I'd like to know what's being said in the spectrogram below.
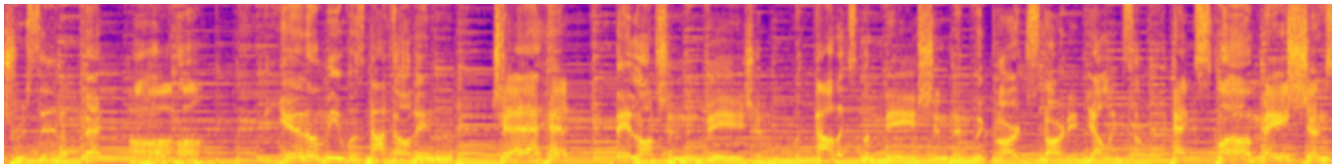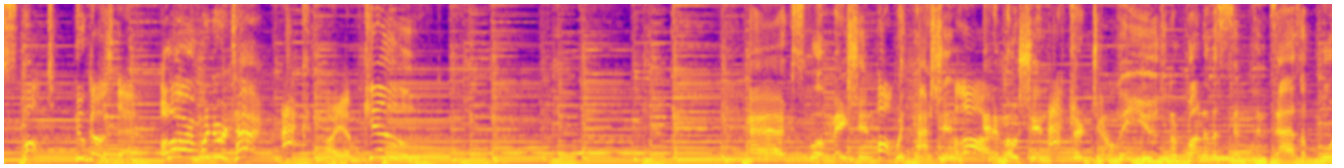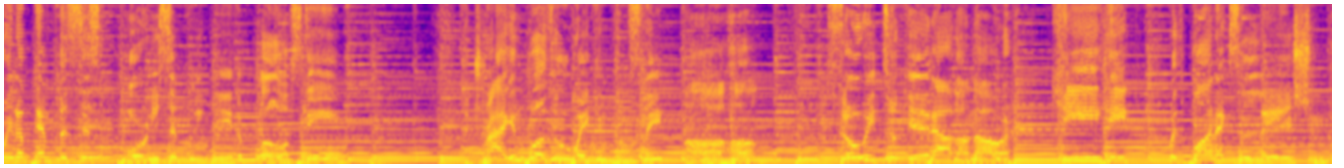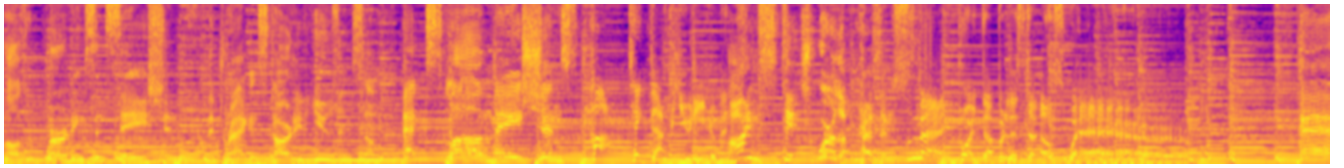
truce in effect. Uh huh. The enemy was not held in check. They launched an invasion without explanation, and the guards started yelling some exclamations. Halt! Who goes there? Alarm! Under attack! Ack! I am killed! Exclamation halt. with passion Alarm. and emotion. Ack. They're generally used in front of a sentence as a point of emphasis, or you simply need a blow of steam. The dragon was awakened from sleep, uh huh. So he took it out on our key heap with one exhalation, caused a burning sensation. The dragon started using some exclamations. Ha! Take that, puny human. I'm Stitch, we're the peasants. Man, point that ballista elsewhere.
